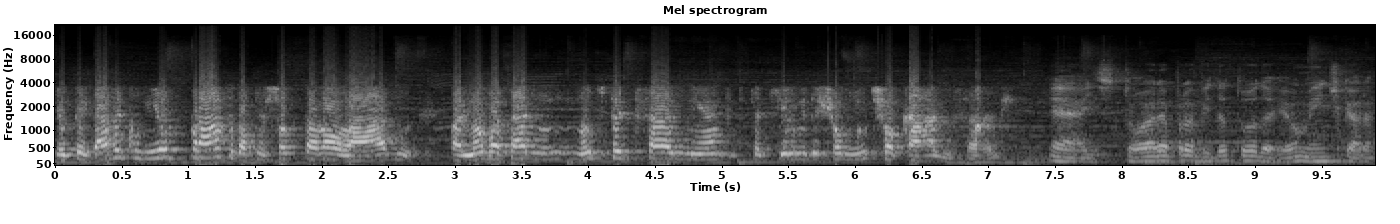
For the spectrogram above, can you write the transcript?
Eu pegava e comia o prato da pessoa que estava ao lado, para não botar, não desperdiçar alimento, porque aquilo me deixou muito chocado, sabe? é, história pra vida toda, realmente, cara.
